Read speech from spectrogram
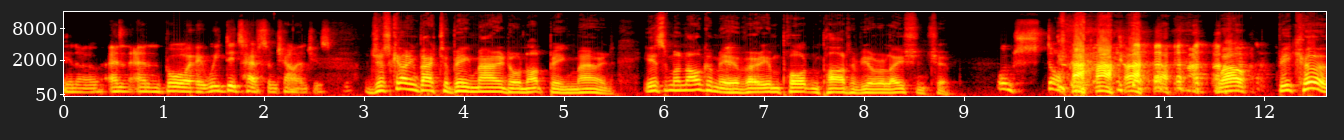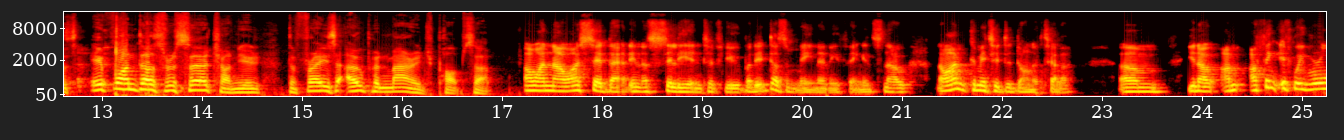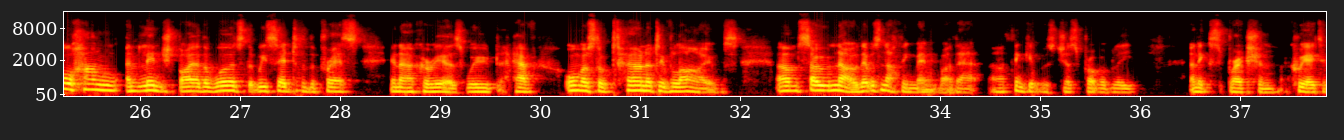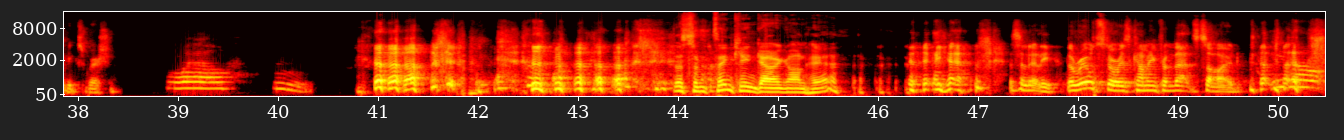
You know, and and boy, we did have some challenges. Just going back to being married or not being married, is monogamy a very important part of your relationship? Oh, stop it. well, because if one does research on you, the phrase open marriage pops up. Oh, I know. I said that in a silly interview, but it doesn't mean anything. It's no, no, I'm committed to Donatella. Um, you know, I'm, I think if we were all hung and lynched by the words that we said to the press in our careers, we'd have almost alternative lives. Um, so, no, there was nothing meant by that. I think it was just probably an expression, a creative expression. Well, hmm. There's some thinking going on here. yeah, absolutely. The real story is coming from that side. you know,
